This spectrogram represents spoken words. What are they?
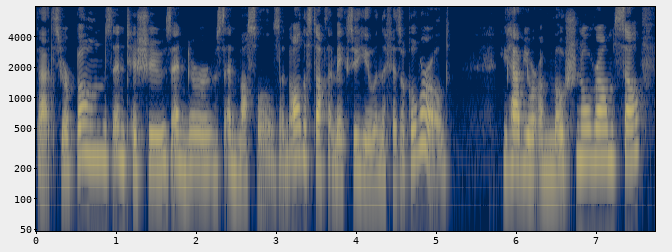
that's your bones and tissues and nerves and muscles and all the stuff that makes you you in the physical world. You have your emotional realm self,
